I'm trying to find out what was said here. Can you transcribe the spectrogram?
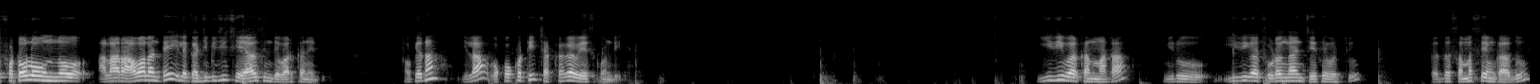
ఫోటోలో ఉందో అలా రావాలంటే ఇలా గజిబిజి చేయాల్సిందే వర్క్ అనేది. ఓకేనా? ఇలా ఒక్కొక్కటి చక్కగా వేసుకోండి. ఈజీ వర్క్ అన్నమాట. మీరు ఈజీగా చూడంగానే చేసేవచ్చు. పెద్ద సమస్య ఏం కాదు.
